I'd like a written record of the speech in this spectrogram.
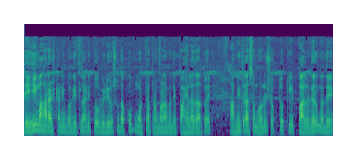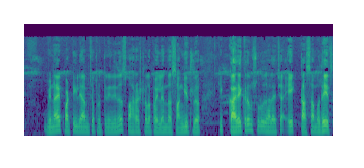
तेही महाराष्ट्राने बघितलं आणि तो व्हिडिओसुद्धा खूप मोठ्या प्रमाणामध्ये पाहायला जातो आहे आम्ही तर असं म्हणू शकतो की पालघरमध्ये विनायक पाटील या आमच्या प्रतिनिधीनंच महाराष्ट्राला पहिल्यांदा सांगितलं की कार्यक्रम सुरू झाल्याच्या एक तासामध्येच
